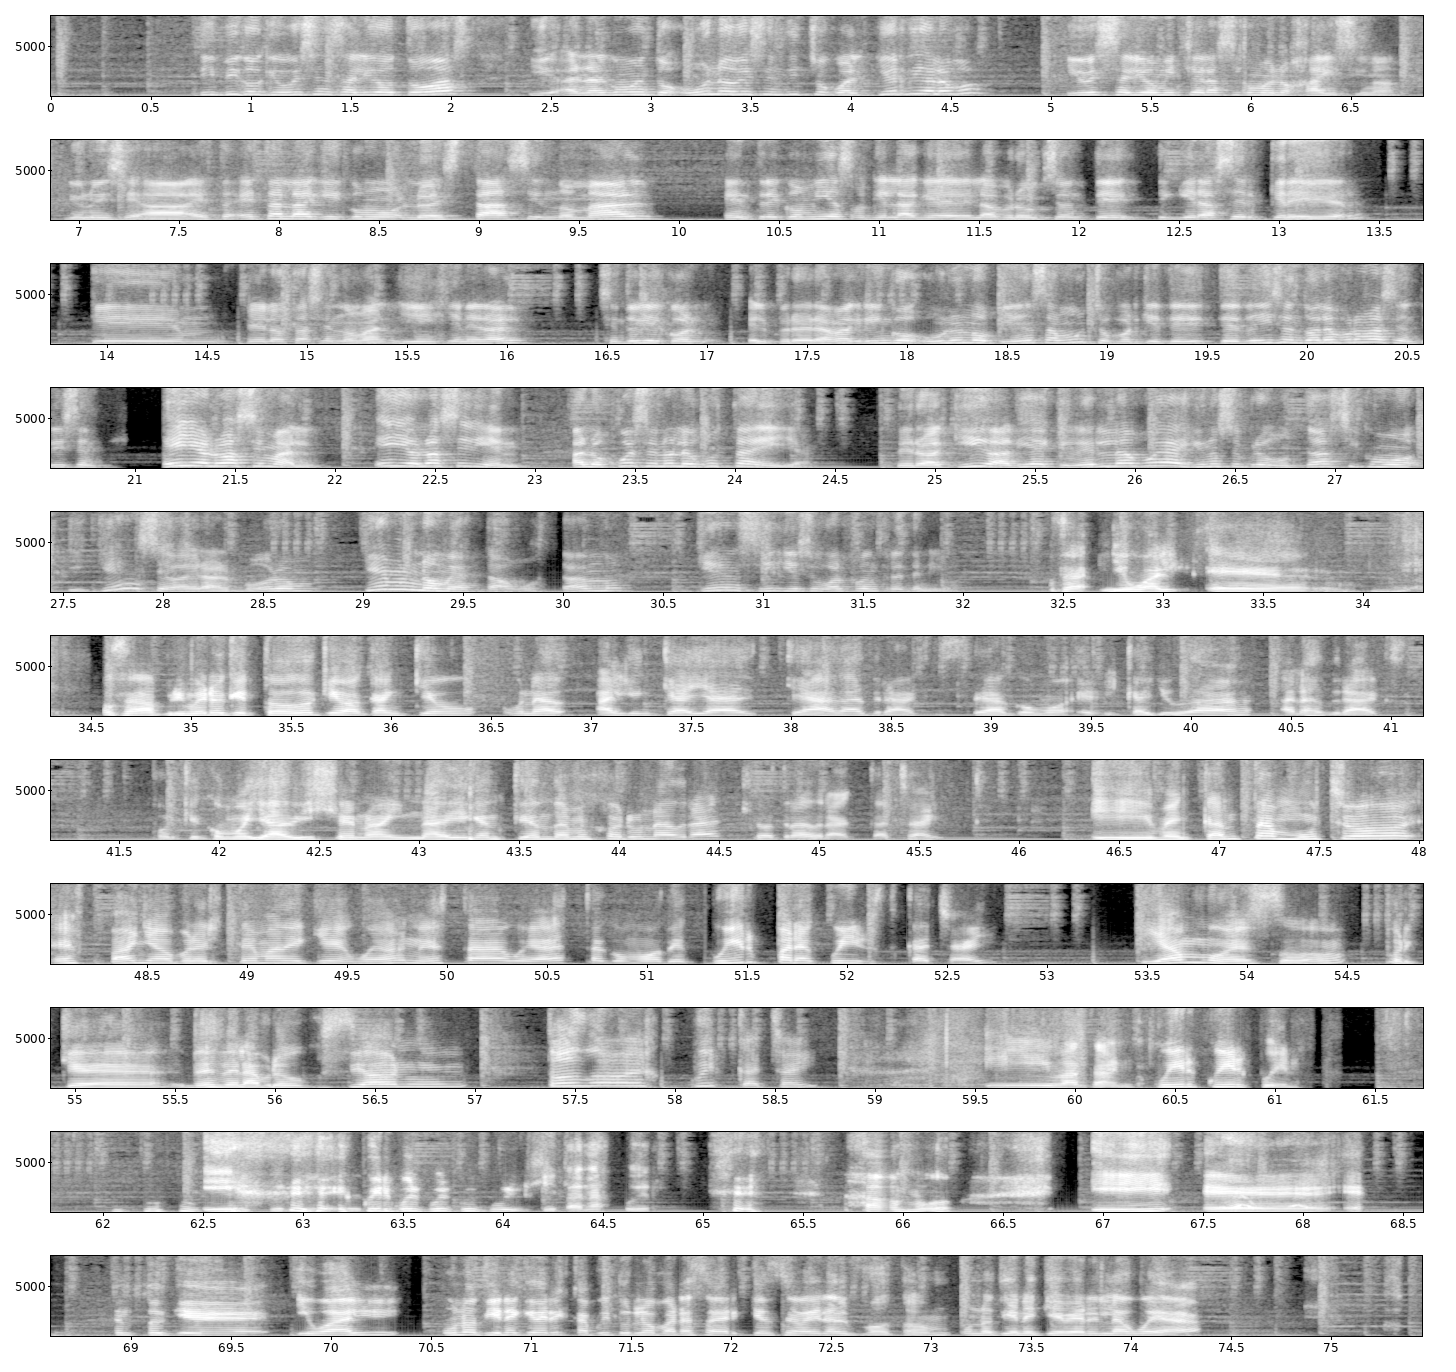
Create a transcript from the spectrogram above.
típico que hubiesen salido todas y en algún momento uno hubiesen dicho cualquier diálogo y hubiese salido Michelle así como enojadísima. Y uno dice, ah, esta, esta es la que como lo está haciendo mal, entre comillas, o que la que la producción te, te quiere hacer creer que, que lo está haciendo mal. Y en general, siento que con el programa gringo uno no piensa mucho porque te, te dicen toda la información, te dicen, ella lo hace mal, ella lo hace bien, a los jueces no les gusta a ella. Pero aquí había que ver la wea y uno se preguntaba así como, ¿y quién se va a ir al bottom? ¿Quién no me está gustando? ¿Quién sí? Y eso igual fue entretenido. O sea, igual, eh, o sea, primero que todo, que bacán que una, alguien que haya, que haga drag sea como el que ayuda a las drags, porque como ya dije, no hay nadie que entienda mejor una drag que otra drag, ¿cachai? Y me encanta mucho España por el tema de que, weón, esta weá está como de queer para queers, ¿cachai? Y amo eso, porque desde la producción todo es queer, ¿cachai? Y bacán, queer, queer, queer. Y queer, queer, queer, queer, queer, Gitanas queer. amo. Y eh, siento que igual uno tiene que ver el capítulo para saber quién se va a ir al bottom, uno tiene que ver la weá.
